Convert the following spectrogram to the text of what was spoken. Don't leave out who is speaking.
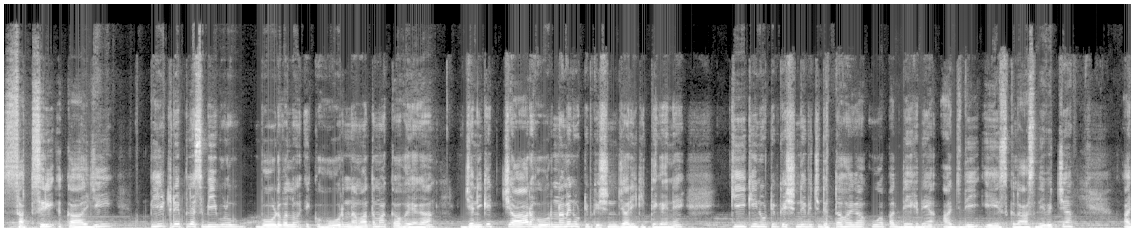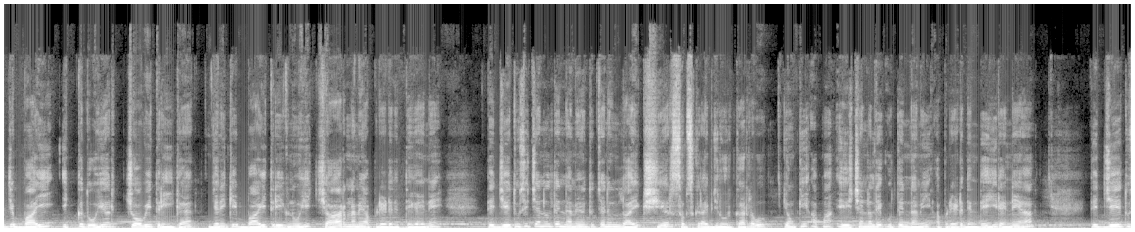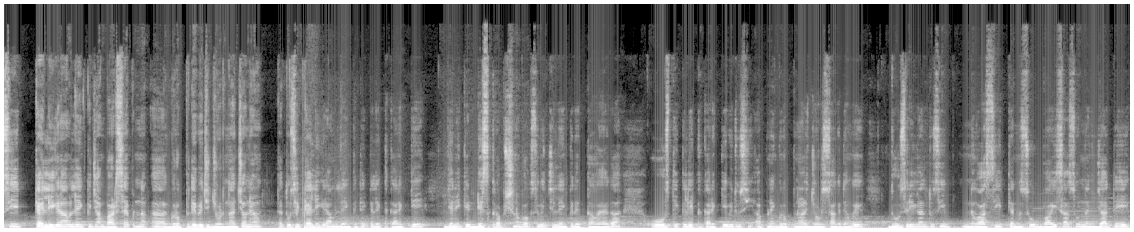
Speaker 1: ਸਤਿ ਸ੍ਰੀ ਅਕਾਲ ਜੀ। ਪੀ ਟ੍ਰਿਪਲਸ ਬੀ, ਬੋਰਡ ਵੱਲੋਂ ਇੱਕ ਹੋਰ ਨਵਾਂ ਧਮਾਕਾ ਹੋਇਆਗਾ, ਜਾਣੀ ਕਿ ਚਾਰ ਹੋਰ ਨਵੇਂ ਨੋਟੀਫਿਕੇਸ਼ਨ ਜਾਰੀ ਕੀਤੇ ਗਏ ਨੇ। ਕੀ ਕੀ ਨੋਟੀਫਿਕੇਸ਼ਨ ਦੇ ਵਿੱਚ ਦਿੱਤਾ ਹੋਏਗਾ ਉਹ ਆਪਾਂ ਦੇਖਦੇ ਹਾਂ ਅੱਜ ਦੀ ਇਸ ਕਲਾਸ ਦੇ ਵਿੱਚ। ਅੱਜ 22 1 2024 ਤਰੀਕ ਹੈ, ਜਾਣੀ ਕਿ 22 ਤਰੀਕ ਨੂੰ ਹੀ ਚਾਰ ਨਵੇਂ ਅਪਡੇਟ ਦਿੱਤੇ ਗਏ ਨੇ। ਤੇ ਜੇ ਤੁਸੀਂ ਚੈਨਲ ਤੇ ਨਵੇਂ ਹੋ ਤਾਂ ਚੈਨਲ ਨੂੰ ਲਾਈਕ ਸ਼ੇਅਰ ਸਬਸਕ੍ਰਾਈਬ ਜ਼ਰੂਰ ਕਰ ਲਵੋ, ਕਿਉਂਕਿ ਆਪਾਂ ਇਸ ਚੈਨਲ ਦੇ ਉੱਤੇ ਨਵੀਂ ਅਪਡੇਟ ਦਿੰਦੇ ਹੀ ਰਹਿੰਦੇ ਆ ਤੇ ਜੇ ਤੁਸੀਂ ਟੈਲੀਗ੍ਰਾਮ ਲਿੰਕ ਜਾਂ WhatsApp ਨ- ਗਰੁੱਪ ਦੇ ਵਿੱਚ ਜੁੜਨਾ ਚਾਹੁੰਦੇ ਹੋ, ਤਾਂ ਤੁਸੀਂ ਟੈਲੀਗ੍ਰਾਮ ਲਿੰਕ ਤੇ ਕਲਿੱਕ ਕਰਕੇ ਯਾਨੀ ਕਿ ਡਿਸਕ੍ਰਿਪਸ਼ਨ ਬਾਕਸ ਵਿੱਚ ਲਿੰਕ ਦਿੱਤਾ ਹੋਇਆ ਹੋਇਆਗਾ, ਉਸ ਤੇ ਕਲਿੱਕ ਕਰਕੇ ਵੀ ਤੁਸੀਂ ਆਪਣੇ ਗਰੁੱਪ ਨਾਲ ਜੁੜ ਸਕਦੇ ਹੋਗੇ। ਦੂਸਰੀ ਗੱਲ, ਤੁਸੀਂ 89322 ਤੇ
